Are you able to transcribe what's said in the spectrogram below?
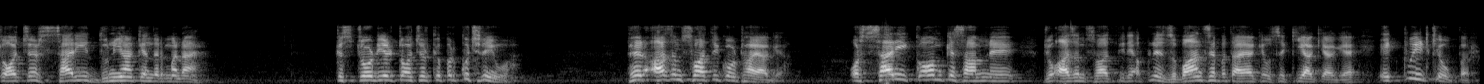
टॉर्चर सारी दुनिया के अंदर मना है कस्टोडियल टॉर्चर के ऊपर कुछ नहीं हुआ। फिर आज़म स्वाति को उठाया गया और सारी कौम के सामने जो आज़म स्वाति ने अपने ज़ुबान से बताया कि उसे किया क्या गया एक ट्वीट के ऊपर।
